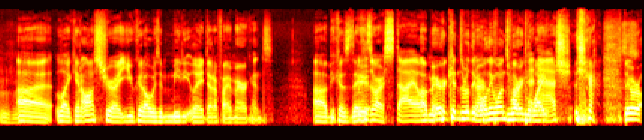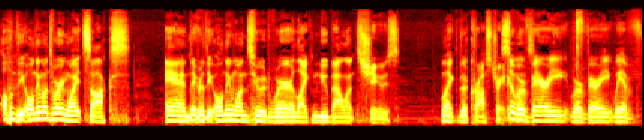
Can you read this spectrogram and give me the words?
Mm-hmm. uh, like in Austria, you could always immediately identify Americans uh, because they Because of our style. Americans were the Our- only ones our wearing white. panache. Yeah, they were all, the only ones wearing white socks, and they were the only ones who would wear like New Balance shoes, like the cross training. so we're very, we're very, we have.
